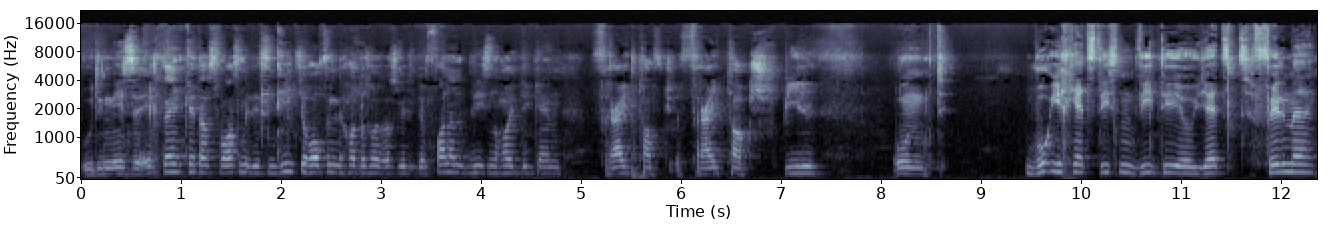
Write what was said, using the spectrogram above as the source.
Udinese. Ich denke, das war's mit diesem Video. Hoffentlich hat euch das Video gefallen, diesen heutigen Freitag, Freitagsspiel. Und wo ich jetzt diesen Video jetzt filme,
